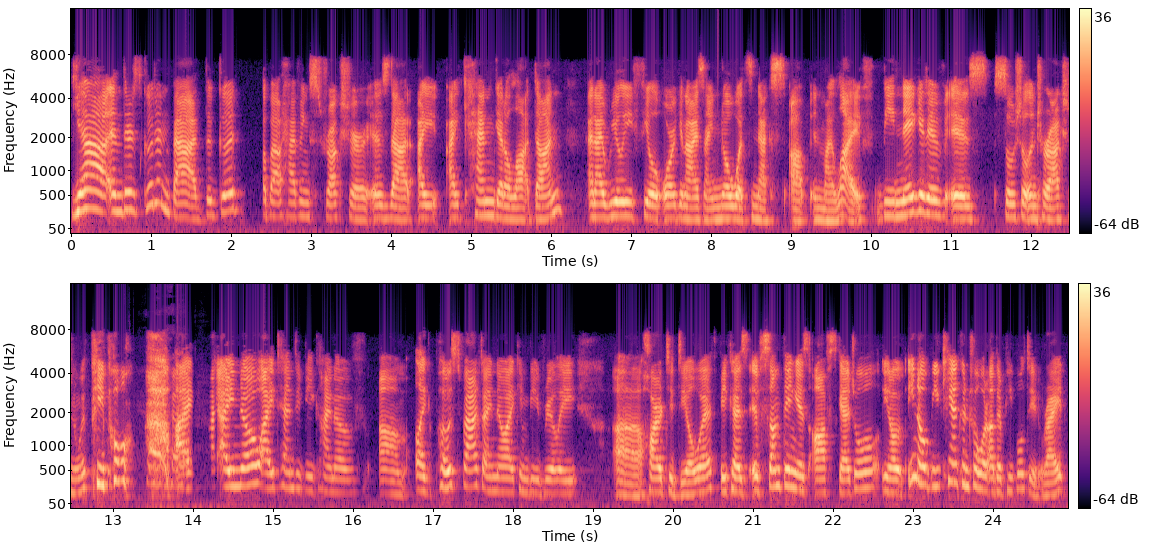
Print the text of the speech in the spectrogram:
Yeah, and there's good and bad. The good about having structure is that I I can get a lot done and I really feel organized. I know what's next up in my life. The negative is social interaction with people. I I know I tend to be kind of um, like post fact. I know I can be really uh, hard to deal with because if something is off schedule, you know, you know, you can't control what other people do, right?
